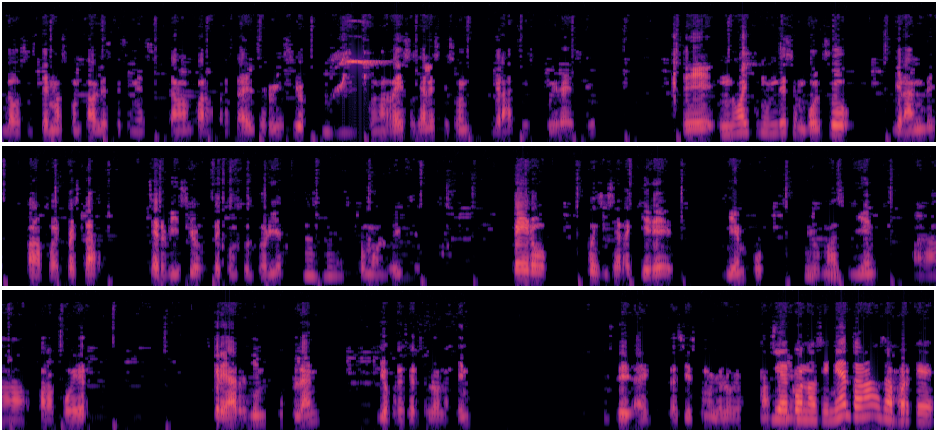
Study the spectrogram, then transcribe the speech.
los sistemas contables que se necesitaban para prestar el servicio, con las redes sociales que son gratis, pudiera decir. Eh, no hay como un desembolso grande para poder prestar servicio de consultoría, como lo dices. Pero, pues sí se requiere tiempo, más bien, para, para poder crear bien tu plan y ofrecérselo a la gente así es como yo lo veo. y el conocimiento, ¿no? O sea, porque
